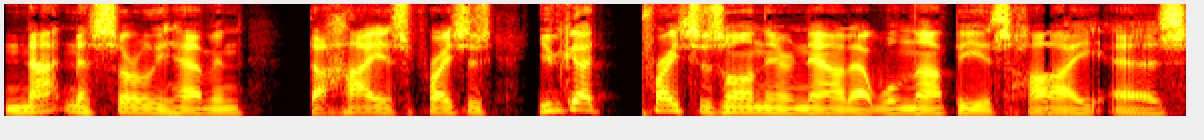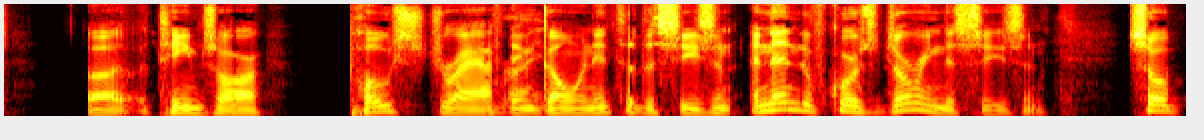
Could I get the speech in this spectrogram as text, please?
not necessarily having the highest prices. You've got prices on there now that will not be as high as teams are post draft and going into the season, and then of course during the season. So,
